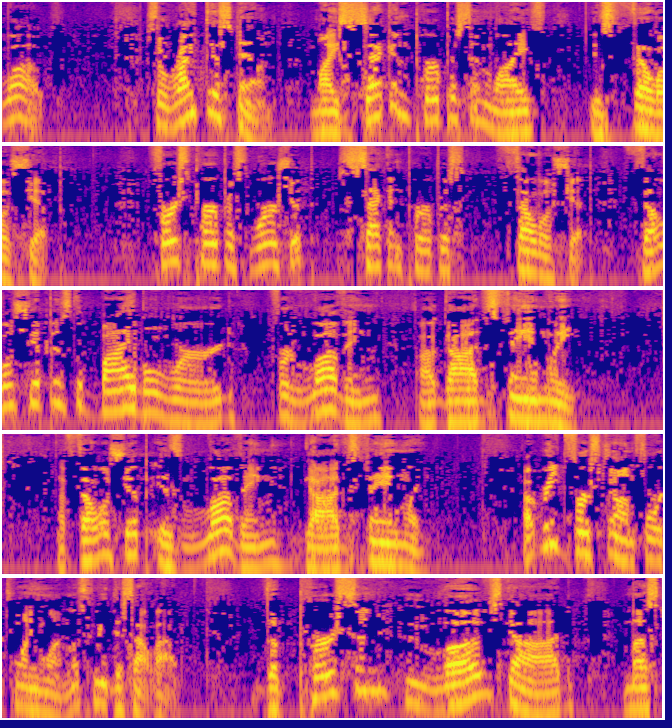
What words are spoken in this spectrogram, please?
love. So write this down. My second purpose in life is fellowship. First purpose, worship. Second purpose, fellowship. Fellowship is the Bible word for loving uh, God's family. A fellowship is loving God's family. Uh, read 1 John 4.21. Let's read this out loud. The person who loves God must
